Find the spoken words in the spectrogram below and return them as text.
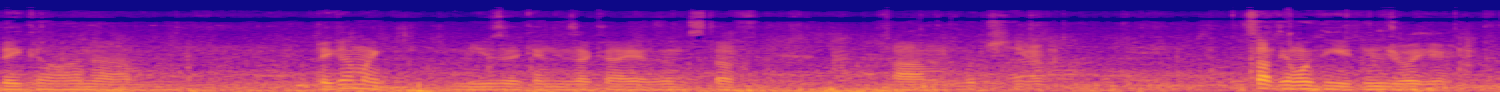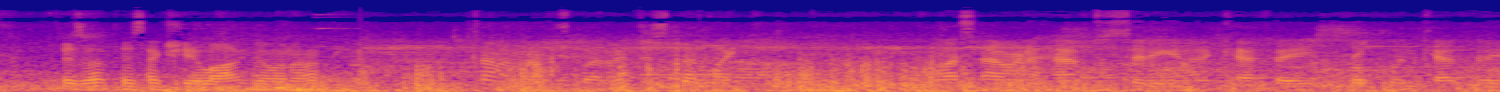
Big on, um, big on like music and izakayas and stuff. Um, which you know, it's not the only thing you can enjoy here. There's a, there's actually a lot going on. Kind of nuts, but I just spent like the last hour and a half sitting in a cafe, Brooklyn Cafe,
